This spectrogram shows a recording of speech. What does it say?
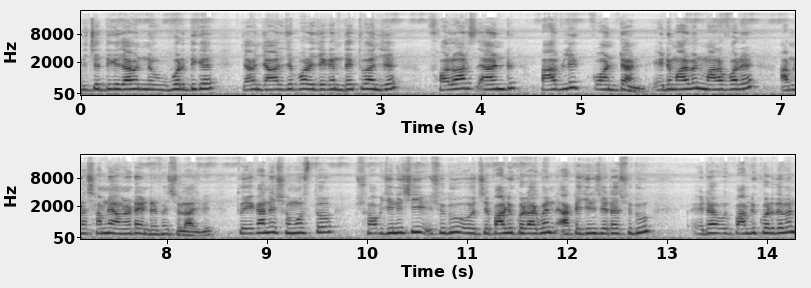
নিচের দিকে যাবেন উপরের দিকে যাবেন, যাওয়ার যে পরে যেখানে দেখতে পান যে ফলোয়ার্স অ্যান্ড পাবলিক কন্টেন্ট এটা মারবেন, মারার পরে আপনার সামনে আপনার একটা ইন্টারফেস চলে আসবে। তো এখানে সমস্ত সব জিনিসই শুধু হচ্ছে পাবলিক করে রাখবেন। একটা জিনিস এটা শুধু, এটা পাবলিক করে দেবেন।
